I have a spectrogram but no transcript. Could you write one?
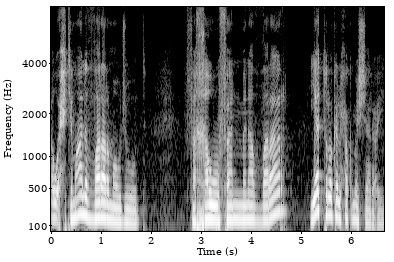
أو احتمال الضرر موجود. فخوفا من الضرر يترك الحكم الشرعي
